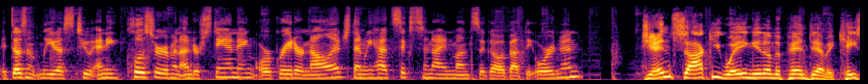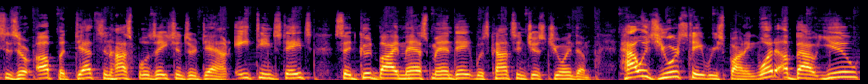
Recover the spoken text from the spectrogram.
It doesn't lead us to any closer of an understanding or greater knowledge than we had six to nine months ago about the origin Jen Psaki weighing in on the pandemic. Cases are up, but deaths and hospitalizations are down. 18 states said goodbye mask mandate. Wisconsin just joined them. How is your state responding? What about you,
